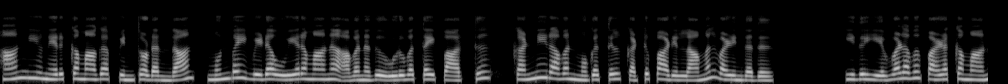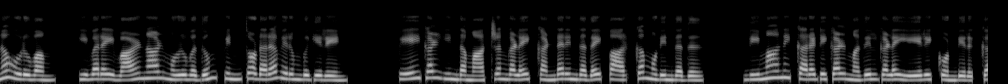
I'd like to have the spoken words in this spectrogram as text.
ஹான்யூ நெருக்கமாக பின்தொடர்ந்தான். முன்பை விட உயரமான அவனது உருவத்தை பார்த்து கண்ணீர் அவன் முகத்தில் கட்டுப்பாடில்லாமல் வழிந்தது. இது எவ்வளவு பழக்கமான உருவம். இவரை வாழ்நாள் முழுவதும் பின்தொடர விரும்புகிறேன். பேய்கள் இந்த மாற்றங்களை கண்டறிந்ததை பார்க்க முடிந்தது. டிமானி கரடிகள் மதில்களை ஏறிக் கொண்டிருக்க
